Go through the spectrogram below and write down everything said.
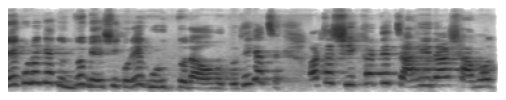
এগুলোকে কিন্তু বেশি করে গুরুত্ব দেওয়া হতো, ঠিক আছে? অর্থাৎ শিক্ষার্থীর চাহিদা সামর-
